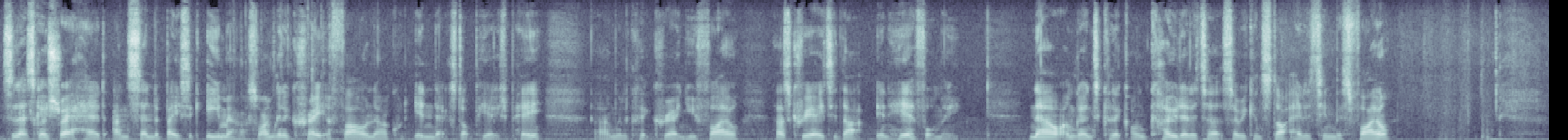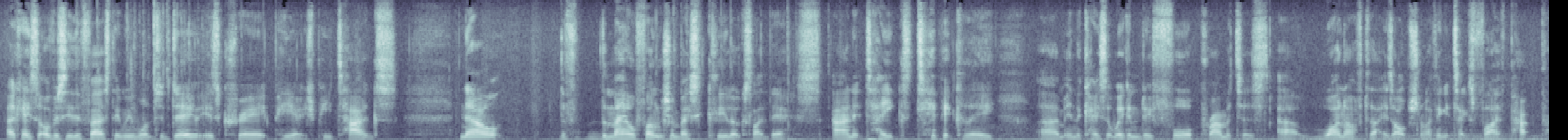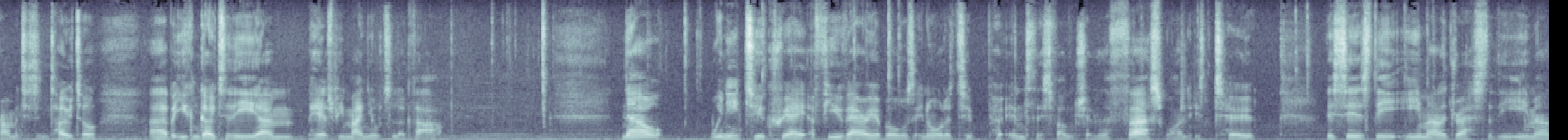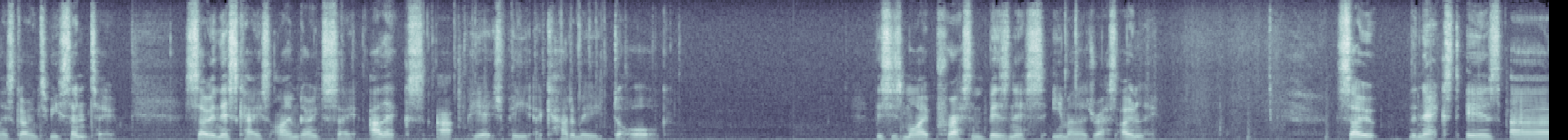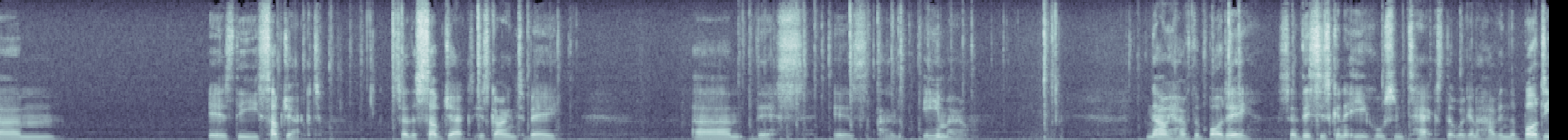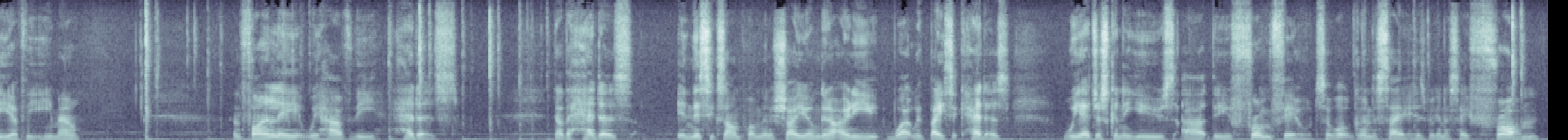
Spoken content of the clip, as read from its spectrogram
So let's go straight ahead and send a basic email. So I'm going to create a file now called index.php. I'm going to click create new file. That's created that in here for me. Now I'm going to click on code editor so we can start editing this file. Okay, so obviously the first thing we want to do is create PHP tags. Now, the, the mail function basically looks like this, and it takes typically, um, in the case that we're going to do, four parameters. Uh, one after that is optional. I think it takes five pa parameters in total, uh, but you can go to the um, PHP manual to look that up. Now, we need to create a few variables in order to put into this function. The first one is 2 this is the email address that the email is going to be sent to. So in this case, I'm going to say alex at phpacademy.org. This is my press and business email address only. So the next is um, is the subject. So the subject is going to be um, this is an email. Now we have the body, so this is going to equal some text that we're going to have in the body of the email. And finally, we have the headers. Now the headers, in this example I'm going to show you, I'm going to only work with basic headers. We are just going to use uh, the from field. So what we're going to say is we're going to say from,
